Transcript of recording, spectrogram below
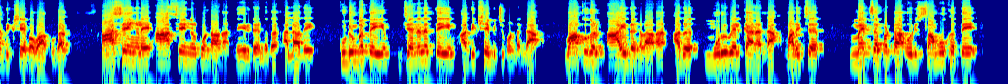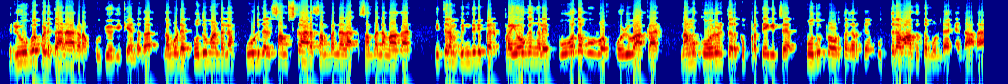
അധിക്ഷേപ വാക്കുകൾ. ആശയങ്ങളെ ആശയങ്ങൾ കൊണ്ടാണ് നേരിടേണ്ടത്. അല്ലാതെ കുടുംബത്തെയും ജനനത്തെയും അധിക്ഷേപിച്ചുകൊണ്ടല്ല. വാക്കുകൾ ആയുധങ്ങളാണ്. അത് മുറിവേൽക്കാനല്ല മറിച്ച് മെച്ചപ്പെട്ട ഒരു സമൂഹത്തെ രൂപപ്പെടുത്താനാകണം ഉപയോഗിക്കേണ്ടത്. നമ്മുടെ പൊതുമണ്ഡലം കൂടുതൽ സംസ്കാര സമ്പന്ന സമ്പന്നമാകാൻ ഇത്തരം പിന്തിരിപ്പൻ പ്രയോഗങ്ങളെ ബോധപൂർവം ഒഴിവാക്കാൻ നമുക്ക് ഓരോരുത്തർക്കും പ്രത്യേകിച്ച് പൊതുപ്രവർത്തകർക്ക് ഉത്തരവാദിത്വമുണ്ട് എന്നാണ്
